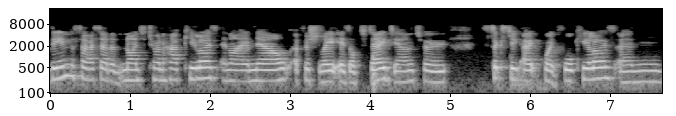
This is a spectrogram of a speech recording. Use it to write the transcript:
then, so I started at 92 and a half kilos, and I am now officially, as of today, down to 68.4 kilos and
